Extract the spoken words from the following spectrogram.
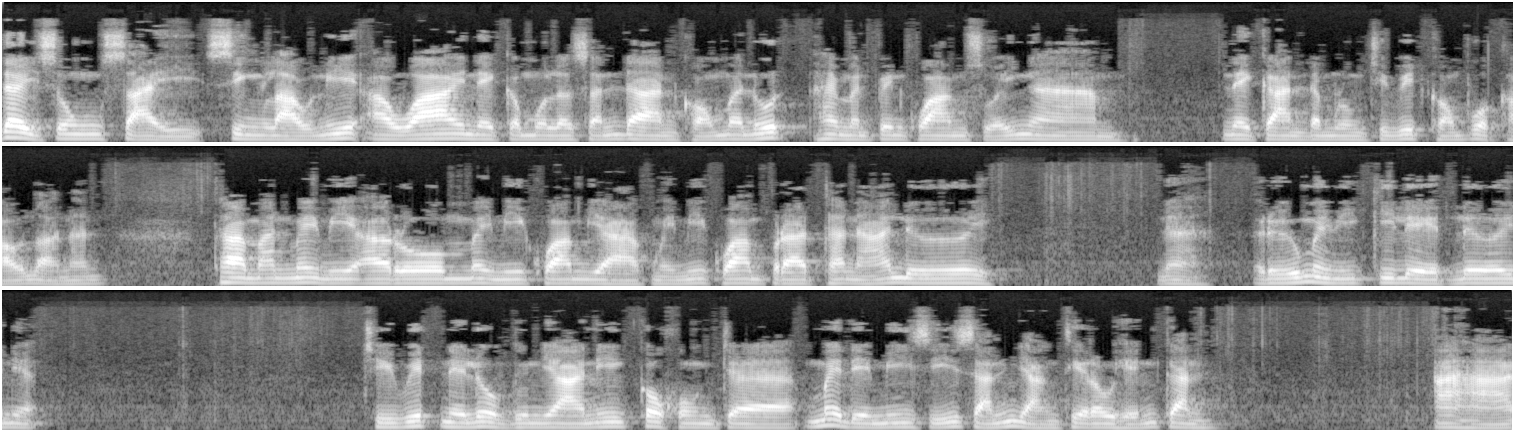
ได้ทรงใส่สิ่งเหล่านี้เอาไว้ในกมลสันดานของมนุษย์ ให้มันเป็นความสวยงามในการดำรงชีวิตของพวกเขาเหล่านั้น ถ้ามันไม่มีอารมณ์ ไม่มีความอยาก ไม่มีความปรารถนาเลยนะหรือไม่มีกิเลสเลยเนี่ย ชีวิตในโลกดุนยานี้ก็คงจะไม่ได้มีสีสันอย่างที่เราเห็นกัน อาหาร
